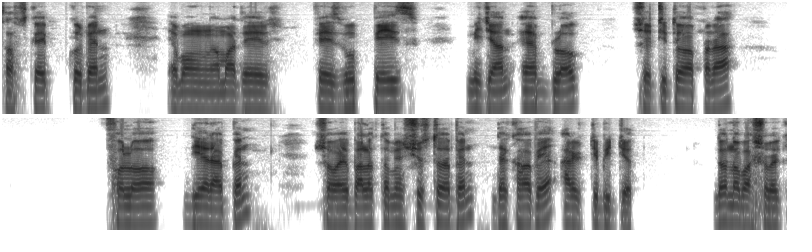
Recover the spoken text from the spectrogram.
সাবস্ক্রাইব করবেন এবং আমাদের Facebook page Mizan app blog সেটিতেও আপনারা ফলো দিয়ে রাখবেন। সবাই ভালো থাকবেন, সুস্থ থাকবেন। দেখা হবে আরেকটি ভিডিও ধন্যবাদ সবাইকে।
